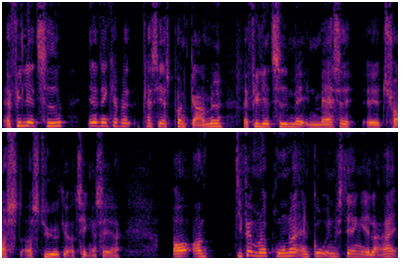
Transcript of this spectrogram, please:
affiliate-side, eller den kan placeres på en gammel affiliate-side med en masse øh, trust og styrke og ting og sager. Og om de 500 kroner er en god investering eller ej,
